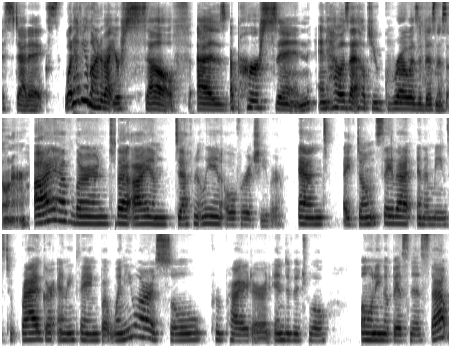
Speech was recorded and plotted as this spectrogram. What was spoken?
aesthetics, what have you learned about yourself as a person and how has that helped you grow as a business owner? I have learned that I am definitely an overachiever. And I don't say that in a means to brag or anything, but when you are a sole proprietor, an individual owning a business, that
